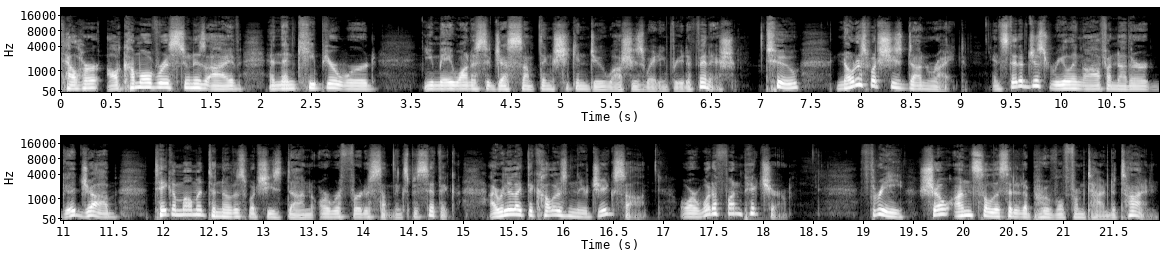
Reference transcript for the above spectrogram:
tell her, I'll come over as soon as I've, and then keep your word. You may want to suggest something she can do while she's waiting for you to finish. Two, notice what she's done right. Instead of just reeling off another good job, take a moment to notice what she's done or refer to something specific. I really like the colors in your jigsaw, or what a fun picture. Three, show unsolicited approval from time to time.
